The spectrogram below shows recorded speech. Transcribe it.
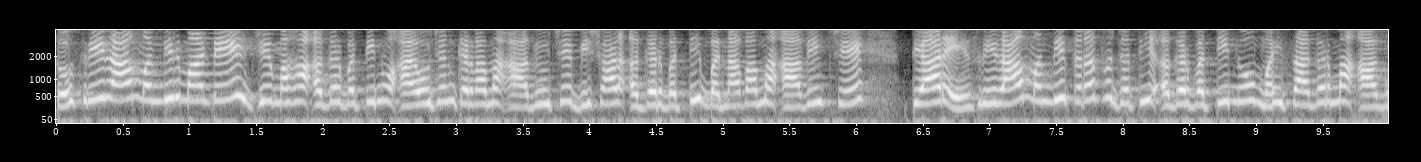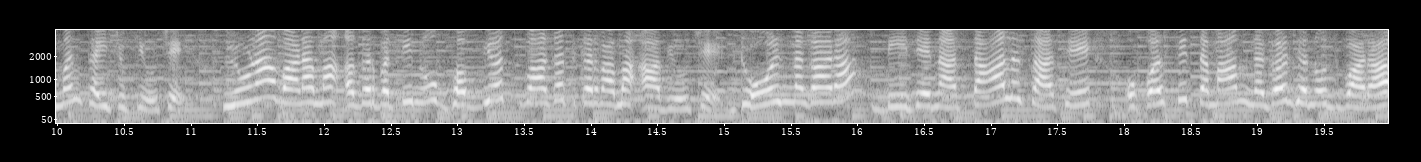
તો શ્રી રામ મંદિર માટે જે મહા અગરબત્તીનું આયોજન કરવામાં આવ્યું છે, વિશાળ અગરબત્તી બનાવવામાં આવી છે, ત્યારે શ્રી રામ મંદિર તરફ જતી અગરબત્તીનું મહીસાગરમાં આગમન થઈ ચૂક્યું છે. લુણાવાડામાં અગરબત્તીનું ભવ્ય સ્વાગત કરવામાં આવ્યું છે. ઢોલ નગારા, ડીજેના તાલ સાથે ઉપસ્થિત તમામ નગરજનો દ્વારા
